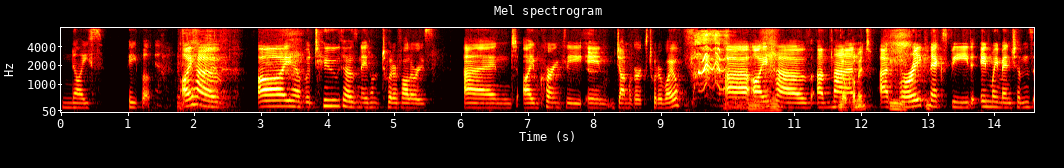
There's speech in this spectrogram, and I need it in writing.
nice people? I have I have about 2,800 Twitter followers and I'm currently in John McGurk's Twitter bio. Uh, I have a man comment. at breakneck speed in my mentions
